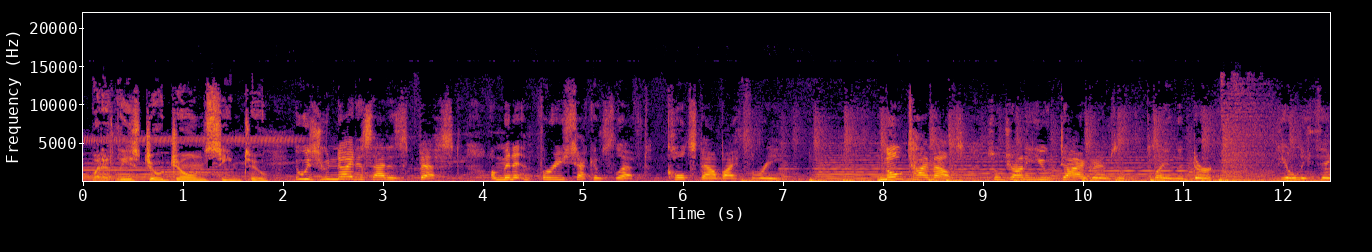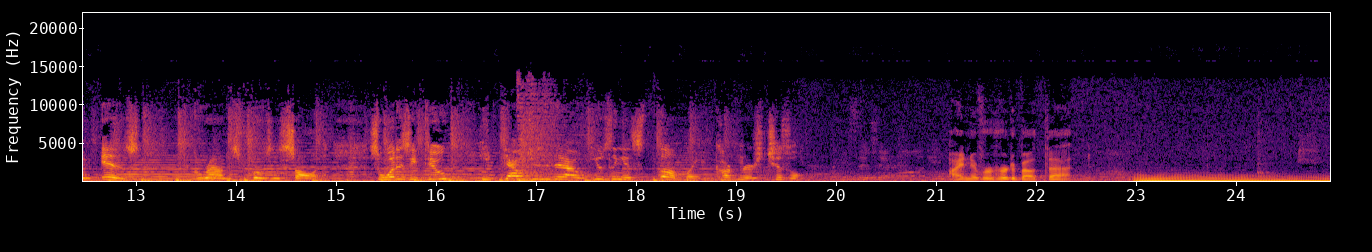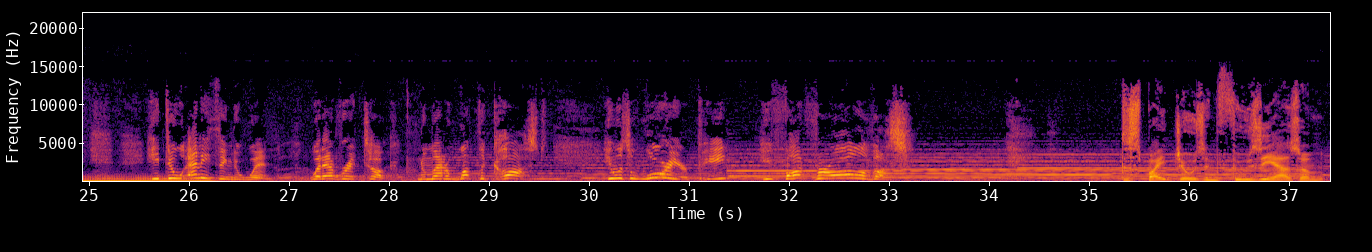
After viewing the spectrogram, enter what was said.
But at least Joe Jones seemed to. It was Unitas at his best. A minute and three seconds left. Colts down by three. No timeouts, so Johnny U diagrams the play in the dirt. The only thing is, the ground is frozen solid. So what does he do? He gouges it out using his thumb like a carpenter's chisel. I never heard about that. He'd do anything to win, whatever it took, no matter what the cost. He was a warrior, Pete. He fought for all of us. Despite Joe's enthusiasm,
